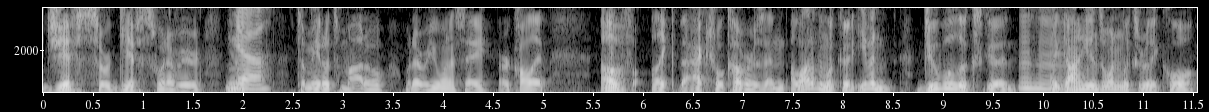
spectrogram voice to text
gifs or gifs, whatever you know, yeah. tomato tomato whatever you want to say or call it of like the actual covers and a lot of them look good even dubu looks good Mm-hmm. like dahyun's one looks really cool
